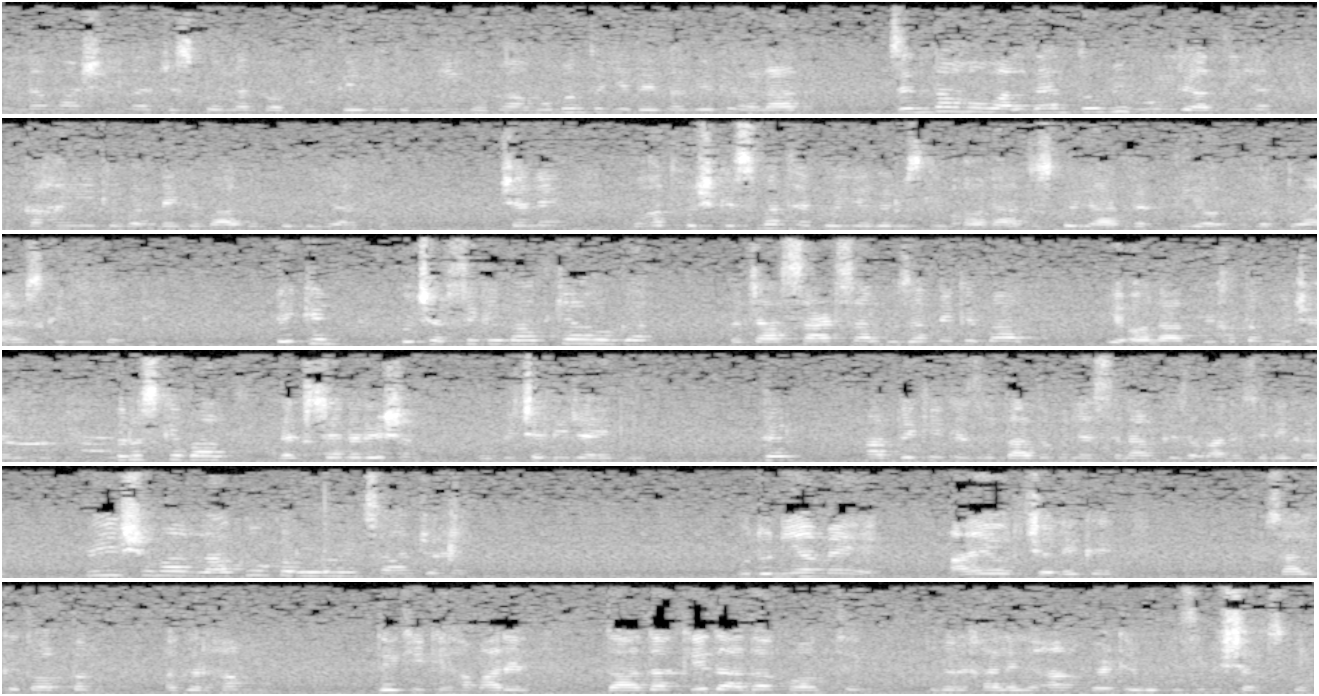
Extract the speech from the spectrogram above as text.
اللہ ماشاء اللہ جس کو اللہ توفیق دے گا تو وہی ہوگا۔ عموماً تو یہ دیکھا گیا کہ اولاد زندہ ہو، والدین تو بھی بھول جاتی ہے کہاں یہ کہ مرنے کے بعد ان کو کوئی یاد نہیں۔ چلے بہت خوش قسمت ہے کوئی اگر اس کی اولاد اس کو یاد رکھتی ہے اور بہت دعائیں اس کے لیے کرتی۔ لیکن کچھ عرصے کے بعد کیا ہوگا؟ پچاس ساٹھ سال گزرنے کے بعد یہ اولاد بھی ختم ہو جائے گی۔ پھر اس کے بعد نیکسٹ جنریشن وہ بھی چلی جائے گی۔ پھر آپ دیکھیں کہ حضرت آدم علیہ السلام کے زمانے سے لے کر بے شمار لاکھوں کروڑوں انسان جو ہے وہ دنیا میں آئے اور چلے گئے۔ مثال کے طور پر اگر ہم دیکھیں کہ ہمارے دادا کے دادا کون تھے، تو میرے خیال ہے یہاں بیٹھے ہوئے کسی بھی شخص کو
